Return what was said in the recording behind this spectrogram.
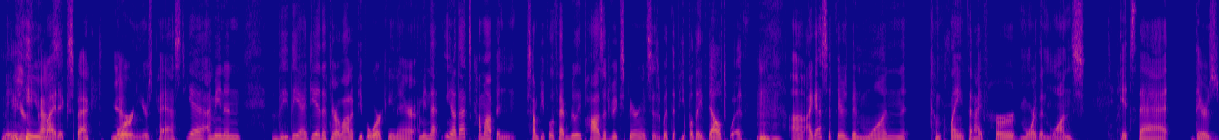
maybe Years you past. might expect Yeah. or in years past. Yeah, I mean, and the the idea that there are a lot of people working there, I mean that you know that's come up, and some people have had really positive experiences with the people they've dealt with. Mhm. Uh, I guess if there's been one complaint that I've heard more than once, it's that there's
